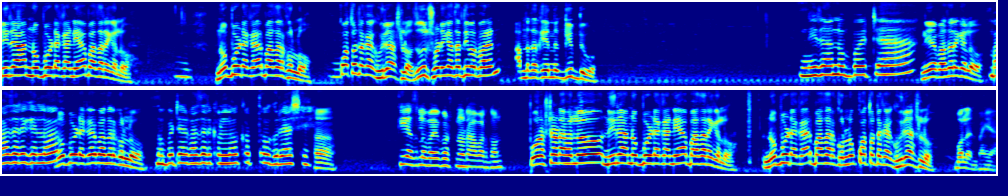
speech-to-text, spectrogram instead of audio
নিরানব্বই টাকা নিয়ে বাজারে গেল নব্বই টাকার বাজার করল কত টাকা ঘুরে আসলো? যদি সঠিক আনসার দিবার পারেন? আপনাদেরকে গিফট দিব। নিরানব্বইটা নিয়ে বাজারে গেল? বাজারে গেল। নব্বই টাকার বাজার করল? নব্বইটার বাজার করল কত ঘুরে আসে। হ্যাঁ। কি আসলো ভাই প্রশ্নটা আবার কোন? প্রশ্নটা হলো নিরানব্বই টাকা নিয়ে বাজারে গেল। নব্বই টাকার বাজার করল কত টাকা ঘুরে আসলো? বলেন ভাইয়া।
